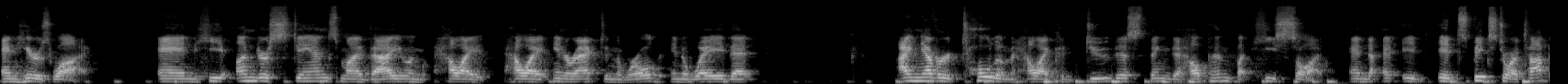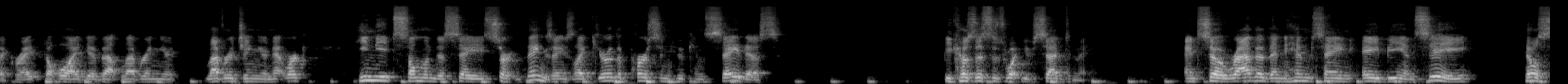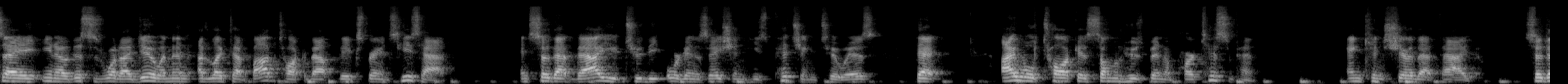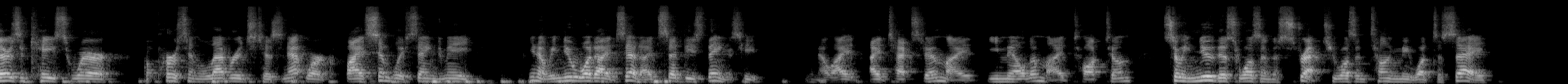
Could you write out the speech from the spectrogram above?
And here's why. And he understands my value and how I how I interact in the world in a way that I never told him how I could do this thing to help him, but he saw it, and it it speaks to our topic, right? The whole idea about leveraging your leveraging your network. He needs someone to say certain things, and he's like, "You're the person who can say this because this is what you've said to me." And so, rather than him saying A, B, and C, he'll say, "You know, this is what I do," and then I'd like to have Bob talk about the experience he's had and so that value to the organization he's pitching to is that I will talk as someone who's been a participant and can share that value. So there's a case where a person leveraged his network by simply saying to me, you know, he knew what I'd said. I'd said these things. He, you know, I I texted him, I emailed him, I talked to him. So he knew this wasn't a stretch. He wasn't telling me what to say.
